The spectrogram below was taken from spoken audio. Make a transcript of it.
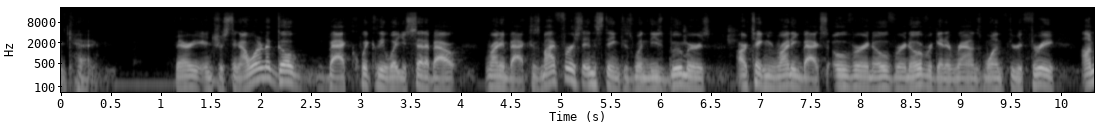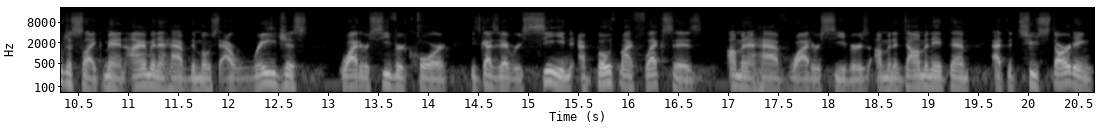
Okay, very interesting. I wanted to go back quickly what you said about running back because my first instinct is when these boomers are taking running backs over and over and over again in rounds one through three. I'm just like, man, I'm going to have the most outrageous wide receiver core these guys have ever seen at both my flexes. I'm going to have wide receivers. I'm going to dominate them at the two starting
